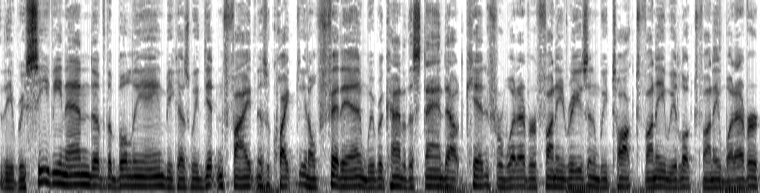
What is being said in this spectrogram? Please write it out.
the receiving end of the bullying because we didn't fight and quite you know fit in. We were kind of the standout kid for whatever funny reason. We talked funny, we looked funny, whatever,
